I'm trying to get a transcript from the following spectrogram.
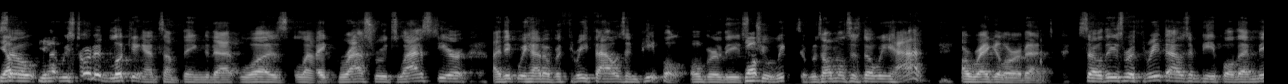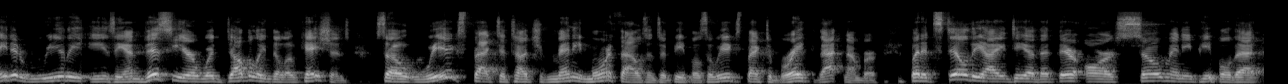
Yep, so yep. we started looking at something that was like grassroots last year. I think we had over 3,000 people over these yep. two weeks. It was almost as though we had a regular event. So these were 3,000 people that made it really easy. And this year we're doubling the locations. So we expect to touch many more thousands of people. So we expect to break that number. But it's still the idea that there are so many people that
